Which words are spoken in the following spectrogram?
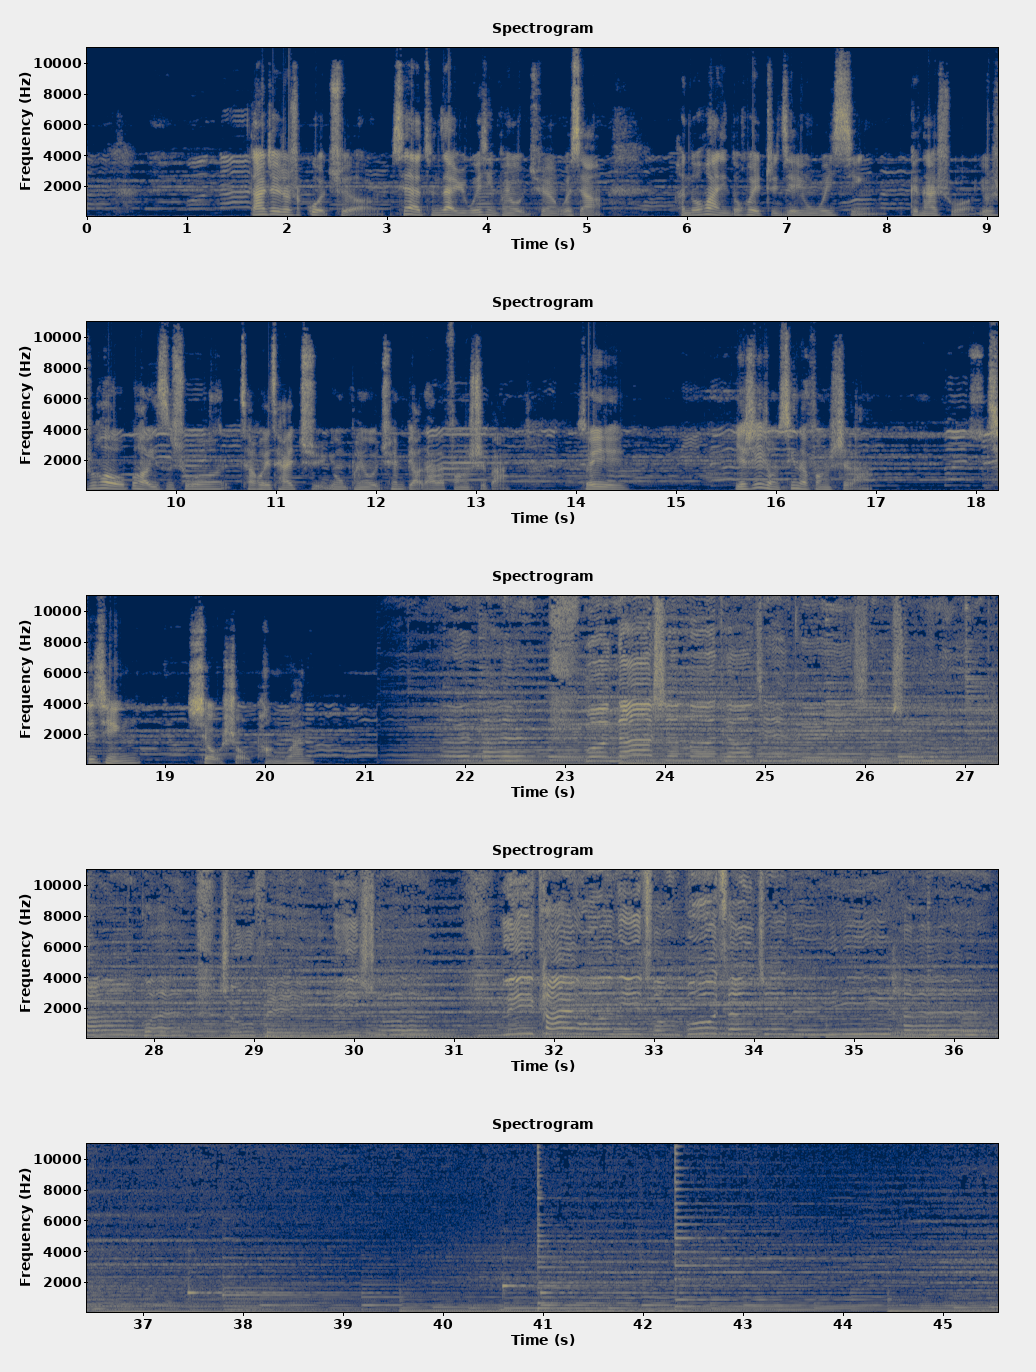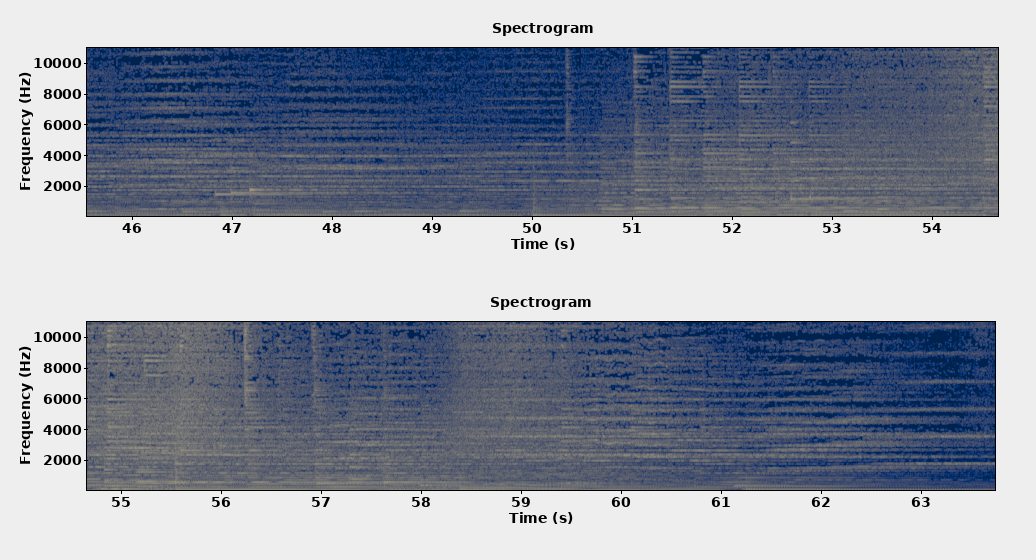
当然，这就是过去了。现在存在于微信朋友圈，我想很多话你都会直接用微信跟他说，有时候不好意思说，才会采取用朋友圈表达的方式吧。所以，也是一种新的方式啦。七情袖手旁观。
